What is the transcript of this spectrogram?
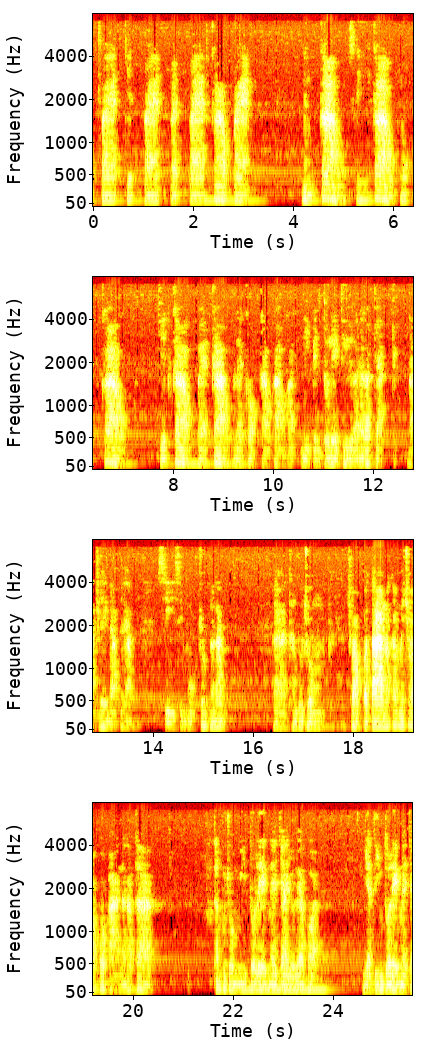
กแปดเจ็ดแปดแปดแปดเก้าแปดหนึ่งเก้าสี่เก้าหกเก้าเจ็ดเก้าแปดเก้าและก็เก้าเก้าครับ นี่เป็นตัวเลขที่เหลือนะครับจากดัดเลขดับนะครับ46ชุดนะครับท่านผู้ชมชอบก็ตามนะครับ ไม่ชอบก็ผ่านนะครับ ถ้าท่านผู้ชมมีตัวเลขในใจอยู่แล้วก็อย่าทิ้งตัวเลขในใจ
